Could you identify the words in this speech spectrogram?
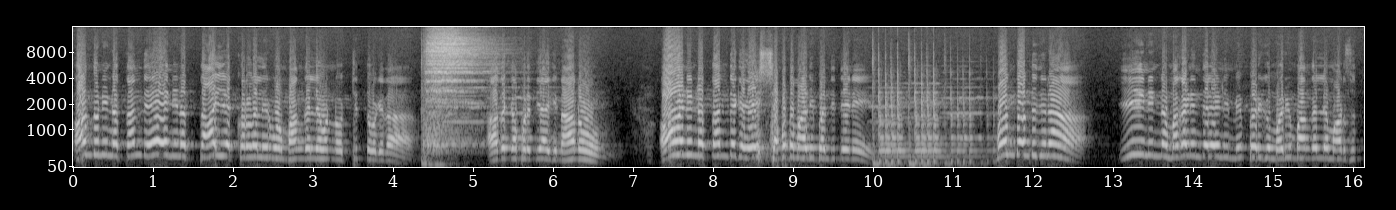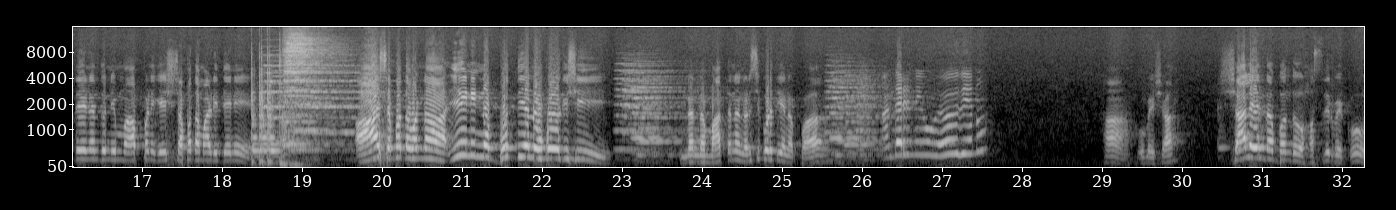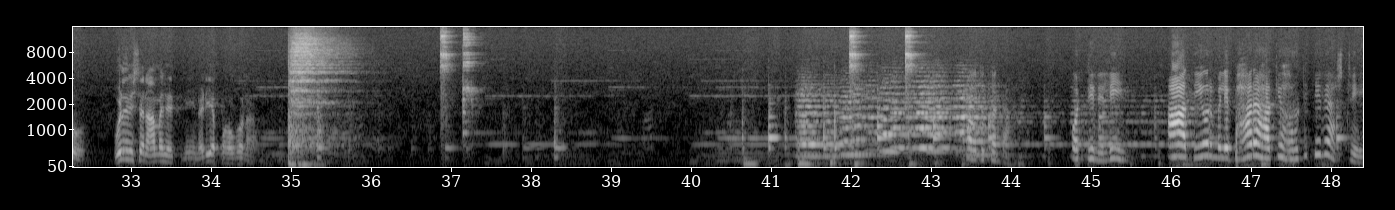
ಅಂದು ನಿನ್ನ ತಂದೆ ನಿನ್ನ ತಾಯಿಯ ಕೊರಳಲ್ಲಿರುವ ಮಾಂಗಲ್ಯವನ್ನು ಕಿತ್ತು ಒಗೆದ ಅದಕ್ಕೆ ಪ್ರತಿಯಾಗಿ ನಾನು ಆ ನಿನ್ನ ತಂದೆಗೆ ಶಪಥ ಮಾಡಿ ಬಂದಿದ್ದೇನೆ. ಮುಂದೊಂದು ದಿನ ಈ ನಿನ್ನ ಮಗನಿಂದಲೇ ನಿಮ್ಮಿಬ್ಬರಿಗೂ ಮರಿ ಮಾಂಗಲ್ಯ ಮಾಡಿಸುತ್ತೇನೆಂದು ನಿಮ್ಮ ಅಪ್ಪನಿಗೆ ಶಪಥ ಮಾಡಿದ್ದೇನೆ. ಆ ಶಪಥವನ್ನ ಈ ನಿನ್ನ ಬುದ್ಧಿಯನ್ನು ಉಪಯೋಗಿಸಿ. ನನ್ನ ಮಾತನ್ನ ನಡೆಸಿಕೊಡ್ತೀಯನಪ್ಪ? ಅಂದರೆ ನೀವು ಹೇಳುವುದೇನು? ಹಾ ಉಮೇಶ ಶಾಲೆಯಿಂದ ಬಂದು ಹಸಿದಿರ್ಬೇಕು. ಉಳಿದ ವಿಷಯ ಆಮೇಲೆ ಹೇಳ್ತೀನಿ. ನಡಿಯಪ್ಪ ಹೋಗೋಣ. ಹೌದು ಕಂದ ಒಟ್ಟಿನಲ್ಲಿ ಆ ದೇವರ ಮೇಲೆ ಭಾರ ಹಾಕಿ ಹೊರಟಿದ್ದೇವೆ ಅಷ್ಟೇ.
